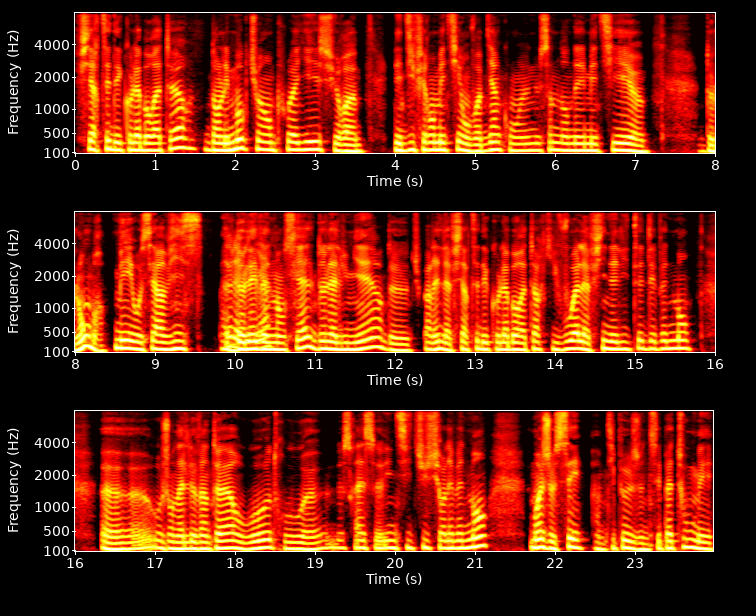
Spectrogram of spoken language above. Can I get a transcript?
fierté des collaborateurs. Dans les mots que tu as employés sur euh, les différents métiers, on voit bien que nous sommes dans des métiers euh, de l'ombre, mais au service de, l'événementiel, de la lumière. De, tu parlais de la fierté des collaborateurs qui voient la finalité de l'événement euh, au journal de 20 heures ou autre, ou euh, ne serait-ce in situ sur l'événement. Moi, je sais un petit peu, je ne sais pas tout, mais,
